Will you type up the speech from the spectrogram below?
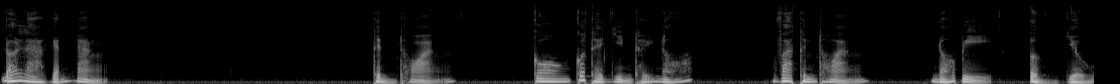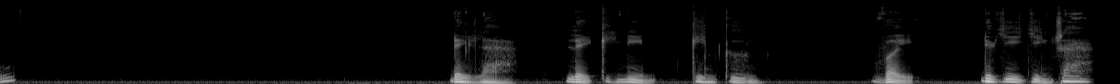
đó là gánh nặng? Thỉnh thoảng, con có thể nhìn thấy nó và thỉnh thoảng nó bị ẩn giấu. Đây là lễ kỷ niệm kim cương. Vậy, điều gì diễn ra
